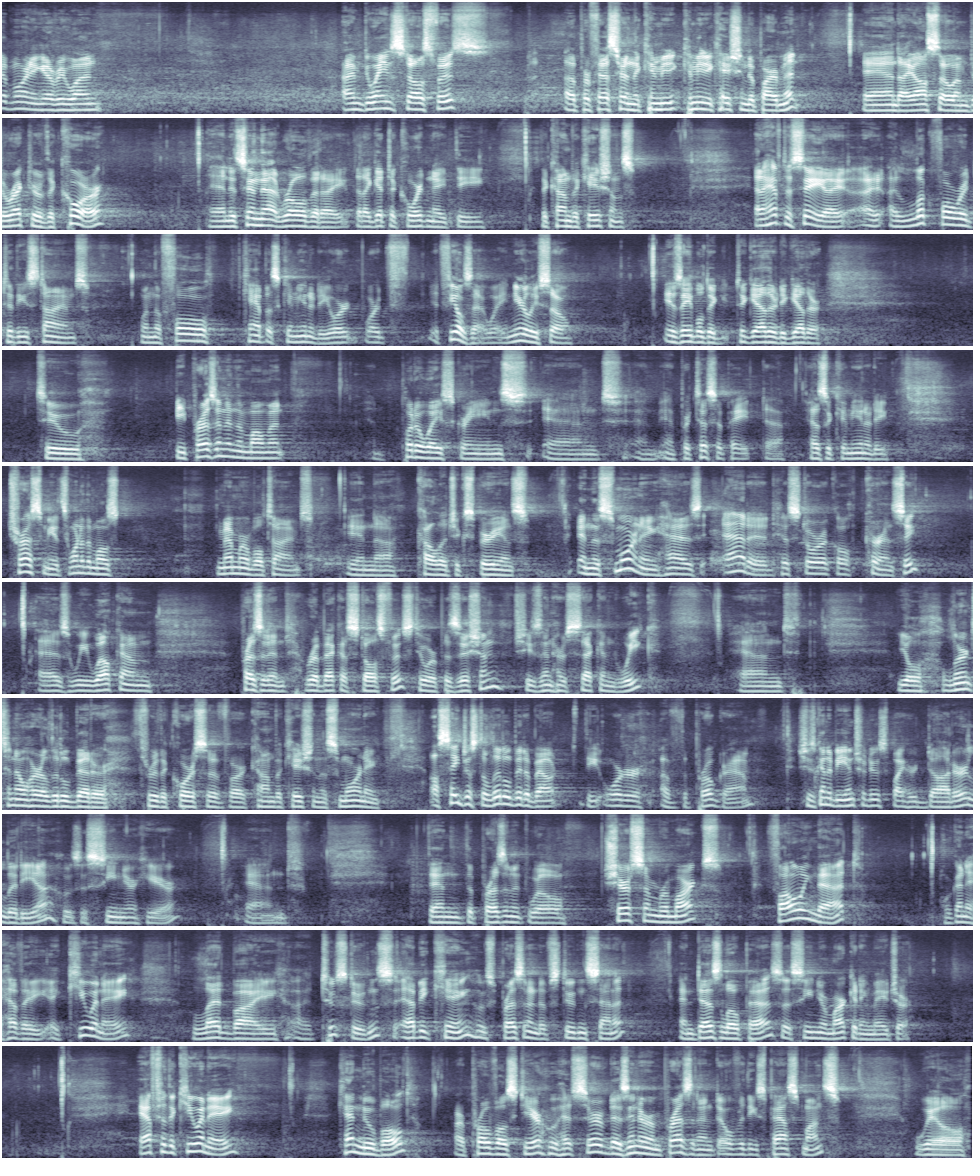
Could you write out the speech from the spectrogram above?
Good morning, everyone. I'm Duane Stoltzfus, a professor in the commu- communication department, and I also am director of the Core. And it's in that role that I, that I get to coordinate the, the convocations. And I have to say, I, I, I look forward to these times when the full campus community, or, or it feels that way, nearly so, is able to, to gather together to be present in the moment and put away screens and, and, and participate uh, as a community. Trust me, it's one of the most memorable times in uh, college experience. And this morning has added historical currency as we welcome President Rebecca Stoltzfus to her position. She's in her second week, and You'll learn to know her a little better through the course of our convocation this morning. I'll say just a little bit about the order of the program. She's going to be introduced by her daughter, Lydia, who's a senior here. And then the president will share some remarks. Following that, we're going to have a, a Q&A led by uh, two students, Abby King, who's president of Student Senate, and Des Lopez, a senior marketing major. After the Q&A, Ken Newbold, our provost here, who has served as interim president over these past months, will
